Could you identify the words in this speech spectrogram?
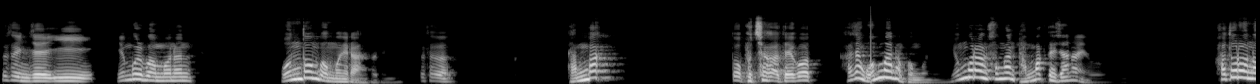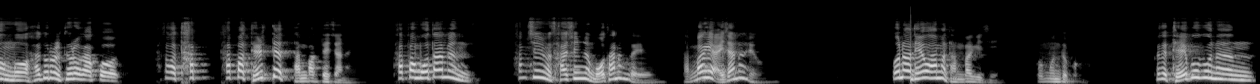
그래서 이제 이 연불 법문은 원돈 법문이라 하거든요. 그래서 단박도 부처가 되고 가장 원만한 법문이에요. 연물하는 순간 단박 되잖아요. 화두로는 뭐 화두를 들어갖고 화두가 탑, 타파 될 때 단박 되잖아요. 타파 못하면 30년, 40년 못하는 거예요. 단박이 아니잖아요. 언하대오 하면 단박이지. 법문 듣고. 근데 대부분은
